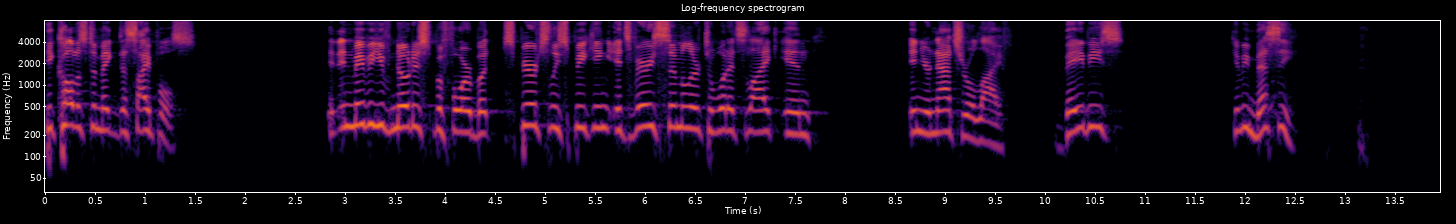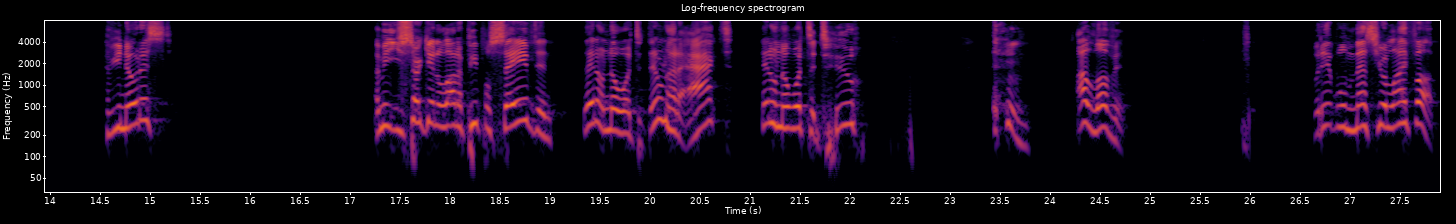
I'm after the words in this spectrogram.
He called us to make disciples. And maybe you've noticed before, but spiritually speaking, it's very similar to what it's like in, in your natural life. Babies can be messy. Have you noticed? I mean, you start getting a lot of people saved and they don't know what to, they don't know how to act. They don't know what to do. I love it. But it will mess your life up.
